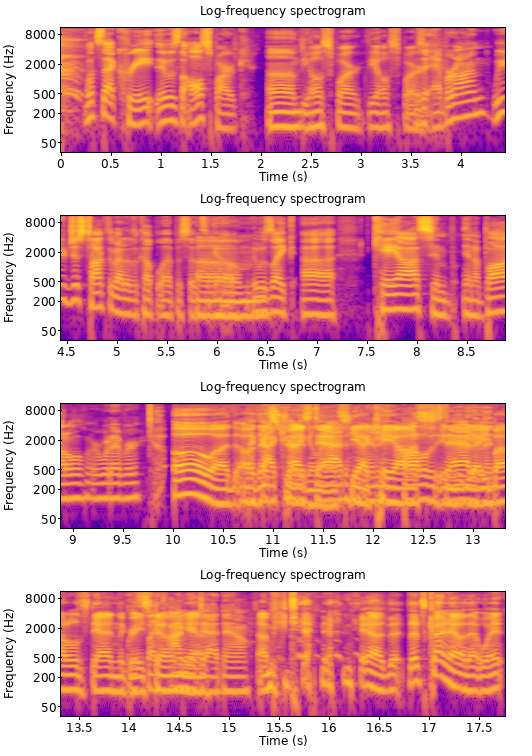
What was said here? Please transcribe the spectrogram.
What's that create? It was the Allspark. um, the Allspark, the Allspark. Was it Eberron? We just talked about it a couple episodes ago. Um, it was like uh, chaos in in a bottle or whatever. Oh, uh, oh, That that's guy cut his Dragonlance. dad, Yeah, and he chaos. bottled his in dad, yeah, he then bottled his dad in the It's like I'm yeah. your dad now. I'm your dad. now. yeah, that, that's kind of how that went.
